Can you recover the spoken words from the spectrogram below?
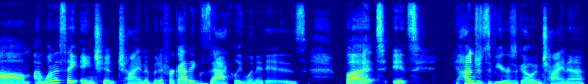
um, I want to say ancient China, but I forgot exactly when it is. But it's hundreds of years ago in China,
